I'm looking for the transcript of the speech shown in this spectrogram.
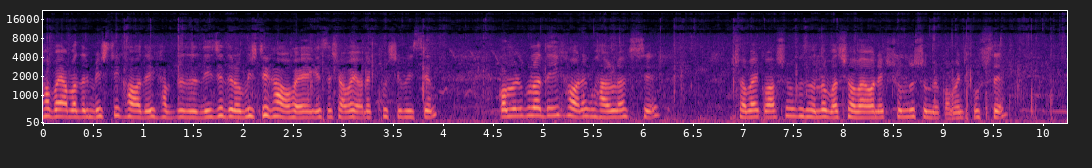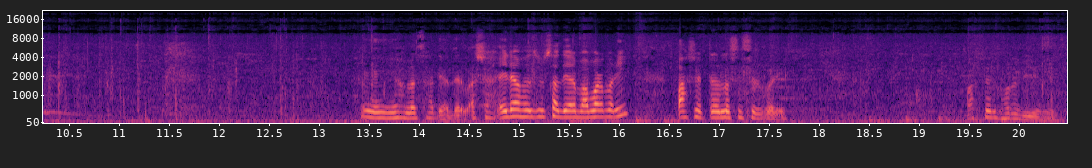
সবাই আমাদের মিষ্টি খাওয়া দেখে আপনাদের নিজেদেরও মিষ্টি খাওয়া হয়ে গেছে সবাই অনেক খুশি হয়েছেন কমেন্টগুলো দেখে অনেক ভালো লাগছে। সবাইকে অসংখ্য ধন্যবাদ। সবাই অনেক সুন্দর সুন্দর কমেন্ট করছে। এই হলো সাদিয়াদের বাসা। এটা হচ্ছে সাদিয়ার বাবার বাড়ি পাশেরটা হলো শ্বশুর বাড়ি। পাশের ঘরে বিয়ে হয়েছে।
